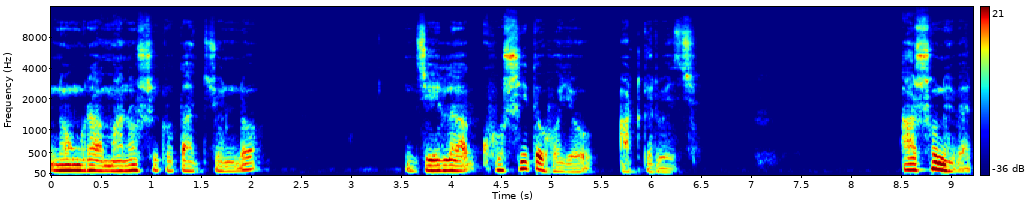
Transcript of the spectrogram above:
নোংরা মানসিকতার জন্য জেলা ঘোষিত হয়েও আটকে রয়েছে। আসুন এবার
